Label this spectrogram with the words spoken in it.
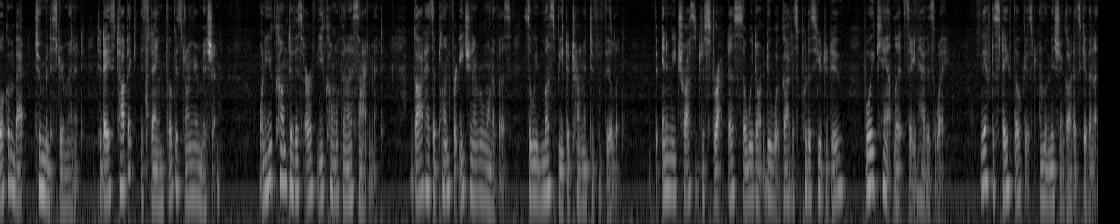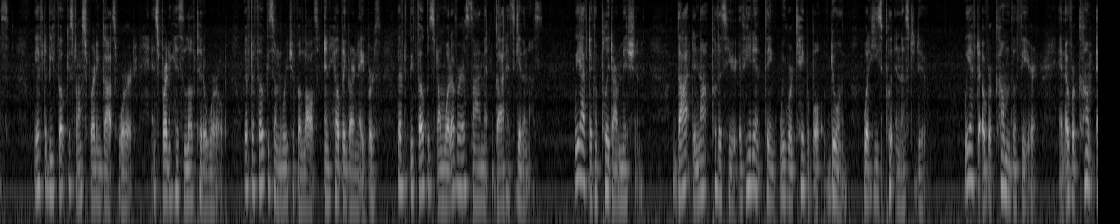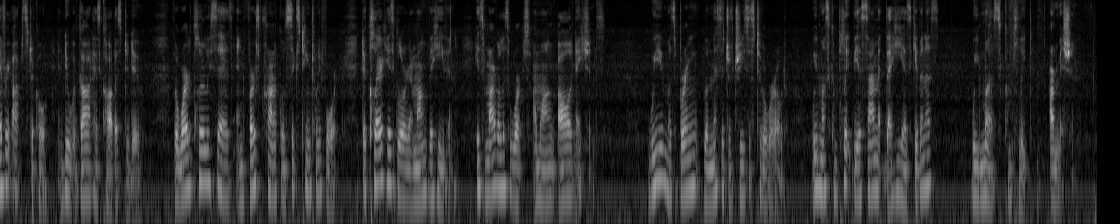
Welcome back to Ministry Minute. Today's topic is staying focused on your mission. When you come to this earth, you come with an assignment. God has a plan for each and every one of us, so we must be determined to fulfill it. The enemy tries to distract us so we don't do what God has put us here to do, but we can't let Satan have his way. We have to stay focused on the mission God has given us. We have to be focused on spreading God's word and spreading his love to the world. We have to focus on the reach of the lost and helping our neighbors. We have to be focused on whatever assignment God has given us. We have to complete our mission. God did not put us here if He didn't think we were capable of doing what He's put in us to do. We have to overcome the fear and overcome every obstacle and do what God has called us to do. The word clearly says in 1 Chronicles 16:24, "Declare his glory among the heathen, his marvelous works among all nations." We must bring the message of Jesus to the world. We must complete the assignment that He has given us. We must complete our mission.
